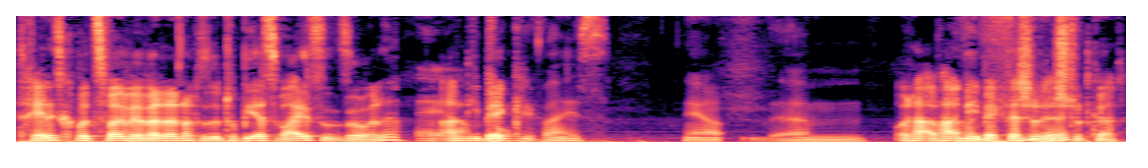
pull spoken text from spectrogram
Trainingsgruppe 2, wer war da noch so? Tobias Weiß und so, ne? Ja, Andi Beck. Tobi Weiß. Ja, ähm. Oder war Andi Beck da schon in Stuttgart?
